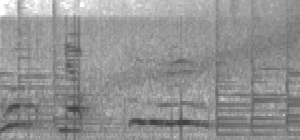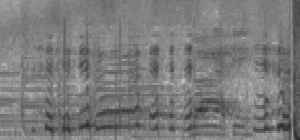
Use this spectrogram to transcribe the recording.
Woo! Nope. Bye.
